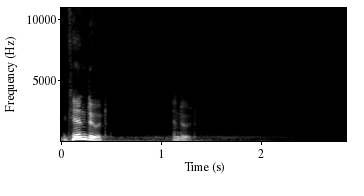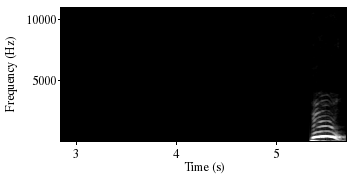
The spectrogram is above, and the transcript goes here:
You can do it. can do it. Woo!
